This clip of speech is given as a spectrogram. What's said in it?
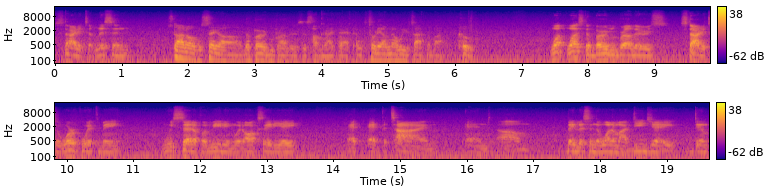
started to listen, Start over, say, uh, the Burden Brothers or something Okay, like that, so they'll know who you're talking about. Cool. once the Burden brothers started to work with me, we set up a meeting with Aux 88 at, at the time, and um, they listened to one of my DJ dem,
